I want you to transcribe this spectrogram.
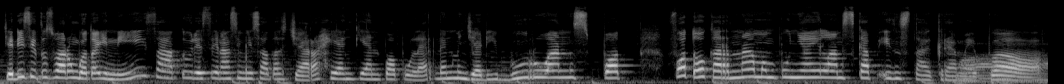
Jadi situs Warung Boto ini satu destinasi wisata sejarah yang kian populer dan menjadi buruan spot foto karena mempunyai lanskap instagramable. Wow.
